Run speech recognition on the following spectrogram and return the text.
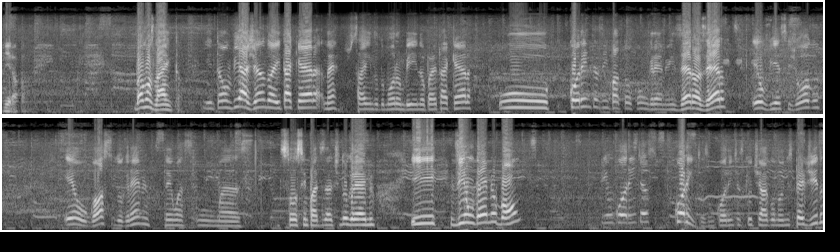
virão. Vamos lá, então. Então, viajando a Itaquera, né, saindo do Morumbi indo para Itaquera, o Corinthians empatou com o Grêmio em 0 a 0 Eu vi esse jogo. Eu gosto do Grêmio, tenho umas, umas. Sou simpatizante do Grêmio. E vi um Grêmio bom e um Corinthians. Corinthians, um Corinthians que o Thiago Nunes perdido.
